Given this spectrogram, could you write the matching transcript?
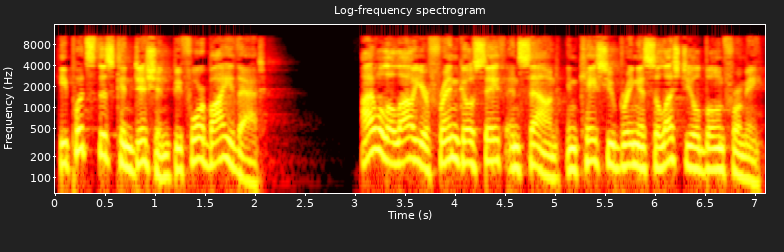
He puts this condition before Bai that. I will allow your friend go safe and sound in case you bring a celestial bone for me.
